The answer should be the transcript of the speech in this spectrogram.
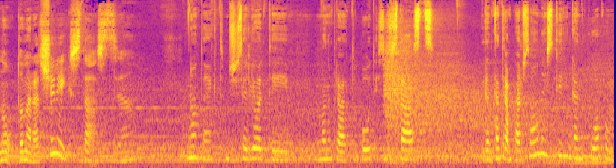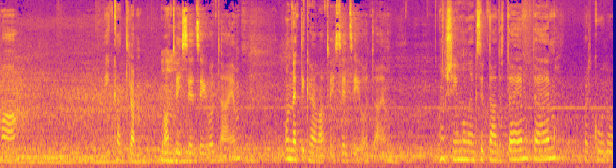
nu, tomēr atšķirīgs stāsts. Jā. Noteikti. Šis ir ļoti, manuprāt, būtisks stāsts gan katram personiski, gan kopumā katram mm. Latvijas iedzīvotājam. Un ne tikai Latvijas iedzīvotājiem. Un šī, man liekas, ir tāda tēma, tēma, par kuru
